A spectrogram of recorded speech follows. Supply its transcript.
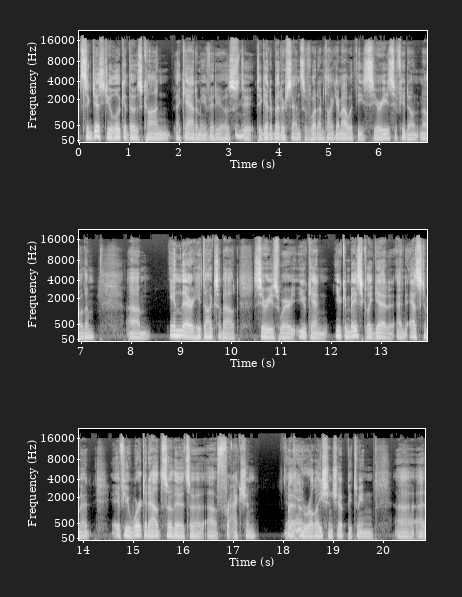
suggest you look at those Khan Academy videos Mm-hmm. to to get a better sense of what I'm talking about with these series. If you don't know them, um, in there he talks about series where you can you can basically get an estimate if you work it out so that it's a, a fraction. A- Okay. A, relationship between uh, uh,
